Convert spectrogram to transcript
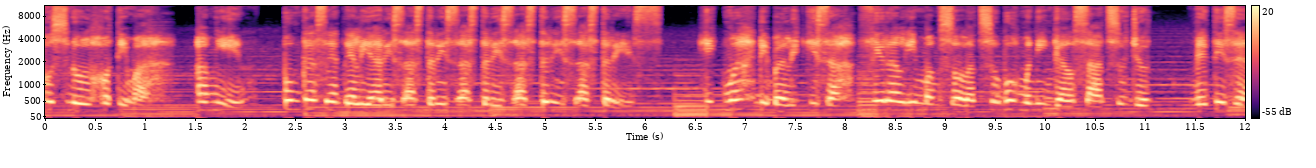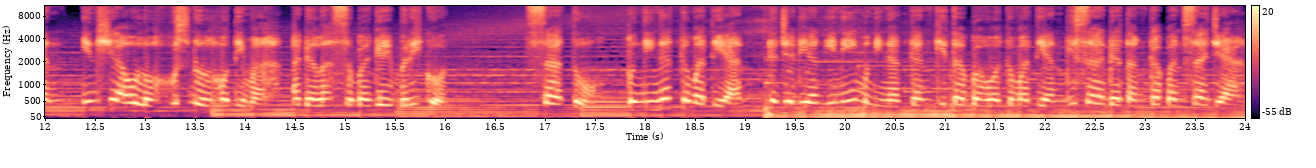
husnul khotimah. Amin. Pungkas et Eliaris asteris asteris asteris asteris. Hikmah di balik kisah viral imam sholat subuh meninggal saat sujud. Netizen, insya Allah husnul khotimah adalah sebagai berikut. 1. Pengingat kematian, kejadian ini mengingatkan kita bahwa kematian bisa datang kapan saja,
